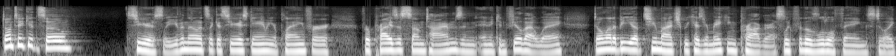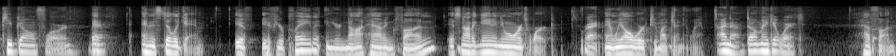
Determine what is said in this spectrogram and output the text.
Don't take it so seriously, even though it's like a serious game and you're playing for, for prizes sometimes and, and it can feel that way. Don't let it beat you up too much because you're making progress. Look for those little things to like keep going forward. Right? and, and it's still a game. If if you're playing it and you're not having fun, it's not a game anymore. It's work, Right. and we all work too much anyway. I know. Don't make it work. Have fun.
